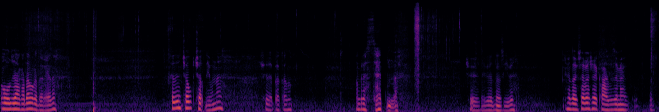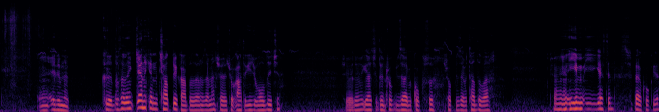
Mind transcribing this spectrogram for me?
Olacağı kadar o kadar yani. Zaten çabuk çatlıyor bunlar. Şöyle bakalım. Biraz sert bunlar. Şöyle de gördüğünüz gibi. Arkadaşlar ben şöyle karpuzu hemen e, elimle kırdım. Zaten kendi kendine çatlıyor karpuzlarımız hemen. Şöyle çok artık iyice olduğu için. Şöyle gerçekten çok güzel bir kokusu, çok güzel bir tadı var. Şu an yani iyi, iyi gerçekten süper kokuyor.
